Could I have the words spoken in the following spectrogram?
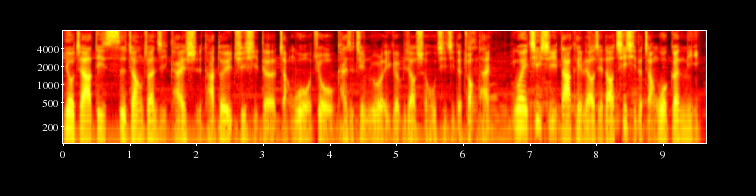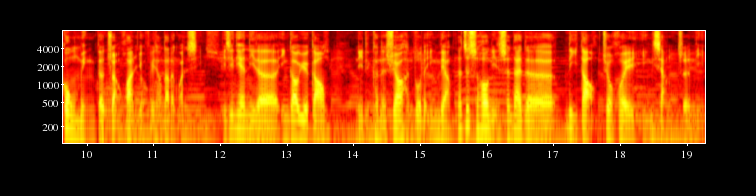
宥嘉第四张专辑开始，他对气息的掌握就开始进入了一个比较神乎其技的状态。因为气息，大家可以了解到，气息的掌握跟你共鸣的转换有非常大的关系。你今天你的音高越高，你的可能需要很多的音量，那这时候你声带的力道就会影响着你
